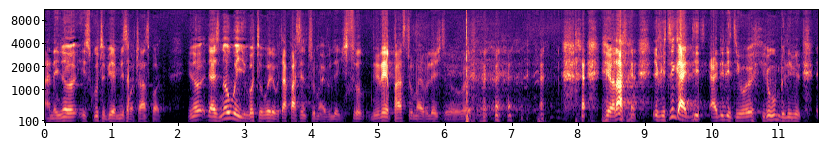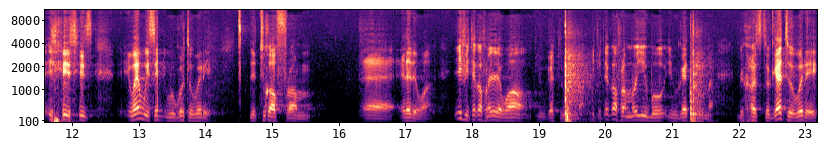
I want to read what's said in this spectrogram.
And you know, it's good to be a minister for transport. You know, there's no way you go to Owerri without passing through my village. So the rail passed through my village to. You're laughing. If you think I did, I did it, you, you won't believe it. It's, it's, when we said we'll go to Owerri, they took off from uh, Eledewa. If you take off from Eledewa, you get to Lima. If you take off from Oyibo, you get to Lima. Because to get to Owerri,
